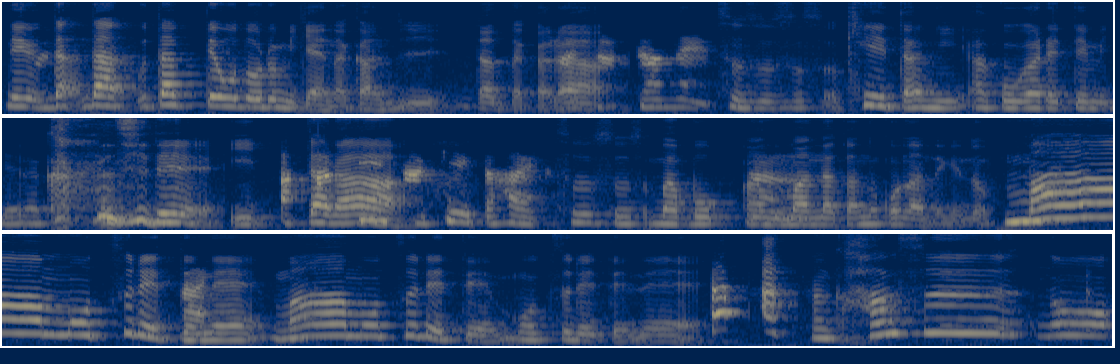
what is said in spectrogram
で、だ、だ、歌って踊るみたいな感じだったから。そうそうそうそう、ケイタに憧れてみたいな感じで行ったら、あ、ケイタ、ケイタ、はい。そうそうそう、まあ、ぼ、あのうん。真ん中の子なんだけど、まあ、もつれてね、まあ、もつれて、もつれてね、なんかハウスの、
